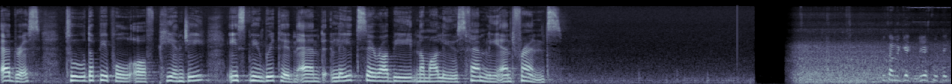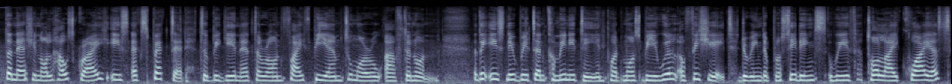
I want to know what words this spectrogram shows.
address to the people of PNG, East New Britain and late Sir Rabi Namaliu's family and friends. The National House Cry is expected to begin at around 5 p.m. tomorrow afternoon. The East New Britain community in Port Moresby will officiate during the proceedings with Tolai choirs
